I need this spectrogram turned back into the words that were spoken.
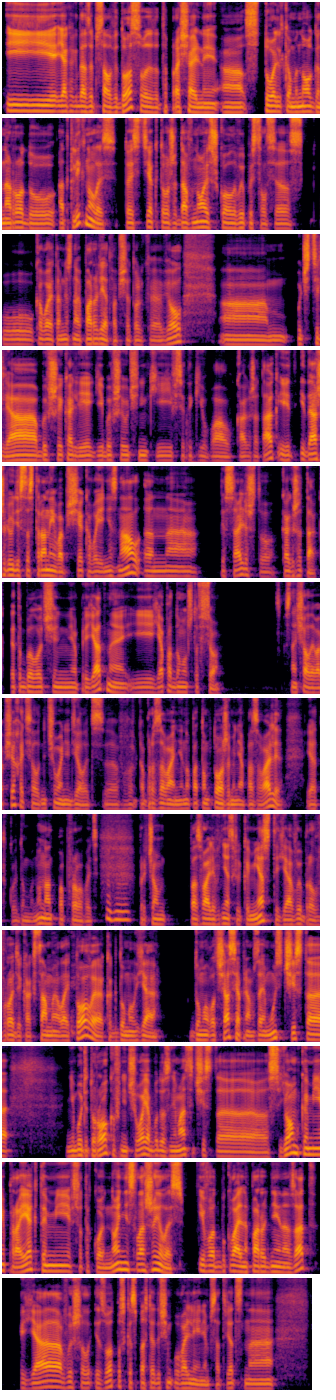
И я когда записал видос, вот этот прощальный, а, столько много народу откликнулось. То есть те, кто уже давно из школы выпустился, у кого я там, не знаю, пару лет вообще только вел, учителя, бывшие коллеги, бывшие ученики, все такие, вау, как же так? И, и даже люди со стороны вообще, кого я не знал, э, написали, что как же так? Это было очень приятно, и я подумал, что все. Сначала я вообще хотел ничего не делать э, в образовании, но потом тоже меня позвали. Я такой думаю, ну, надо попробовать. Угу. Причем позвали в несколько мест, и я выбрал вроде как самое лайтовое, как думал я, Думал, вот сейчас я прям займусь чисто не будет уроков, ничего, я буду заниматься чисто съемками, проектами, все такое. Но не сложилось. И вот буквально пару дней назад я вышел из отпуска с последующим увольнением. Соответственно,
